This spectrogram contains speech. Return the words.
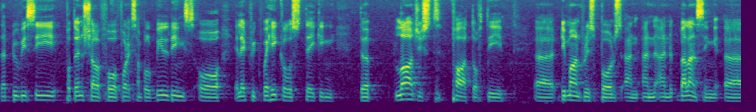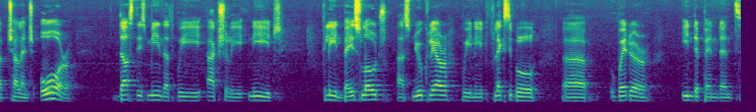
that do we see potential for for example buildings or electric vehicles taking the largest part of the uh, demand response and, and, and balancing uh, challenge? Or does this mean that we actually need clean baseload as nuclear? We need flexible uh, weather independent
